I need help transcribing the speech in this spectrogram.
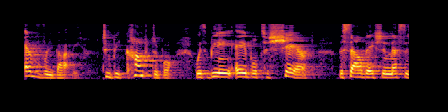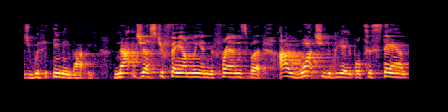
everybody to be comfortable with being able to share the salvation message with anybody, not just your family and your friends, but I want you to be able to stand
